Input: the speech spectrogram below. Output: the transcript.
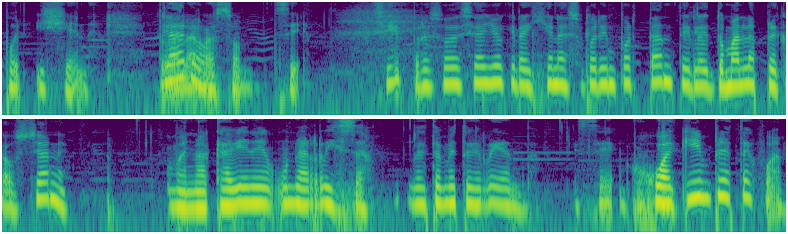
por higiene. Toda Claro. la razón, sí. Sí, por eso decía yo que la higiene es súper importante y la- tomar las precauciones. Bueno, acá viene una risa. De esto me estoy riendo. Dice, Joaquín Preste Juan.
